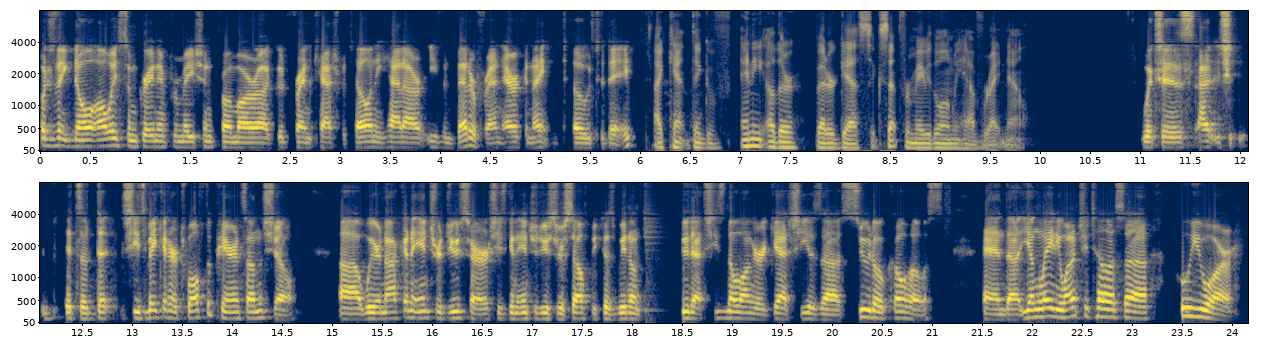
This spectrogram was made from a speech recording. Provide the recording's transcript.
What do you think, Noah? Always some great information from our uh, good friend Kash Patel, and he had our even better friend Erica Knight in tow today, I can't think of any other better guests except for maybe the one we have right now. Which is it's a she's making her twelfth appearance on the show. Uh, we are not going to introduce her. She's going to introduce herself because we don't do that. She's no longer a guest. She is a pseudo co-host. And uh, young lady, why don't you tell us uh, who you are?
